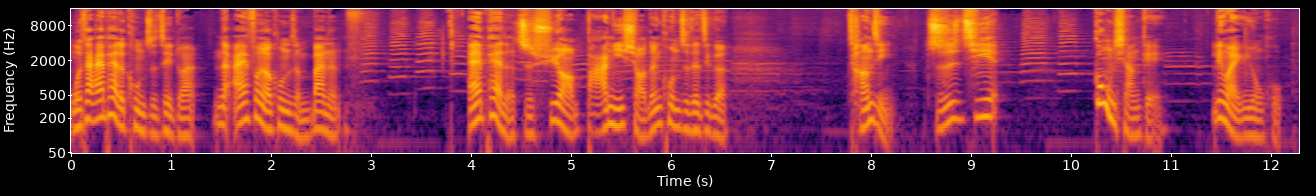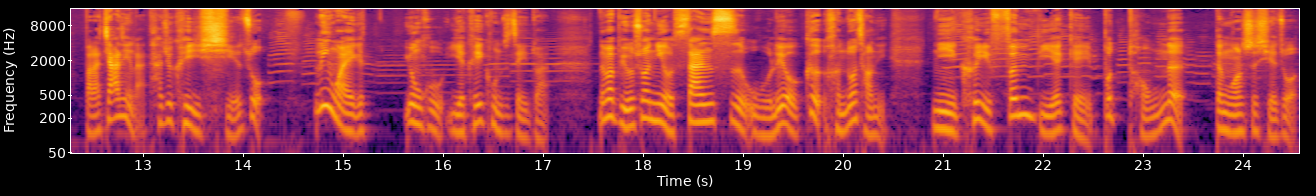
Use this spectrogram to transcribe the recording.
我在 iPad 控制这端，那 iPhone 要控制怎么办呢？iPad 只需要把你小灯控制的这个。场景直接共享给另外一个用户，把它加进来，它就可以协作。另外一个用户也可以控制这一端。那么，比如说你有三四五六个很多场景，你可以分别给不同的灯光师协作。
